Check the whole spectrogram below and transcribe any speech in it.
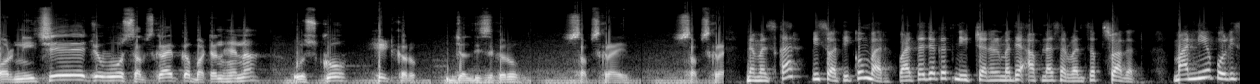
और नीचे जो वो सब्सक्राइब का बटन है ना, उसको हिट करो। जल्दी से करो। सब्सक्राइब सब्सक्राइब नमस्कार, मी स्वाती कुंभार वार्ता जगत न्यूज़ चॅनल मध्ये आपल्या सर्वांचं स्वागत. माननीय पोलीस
